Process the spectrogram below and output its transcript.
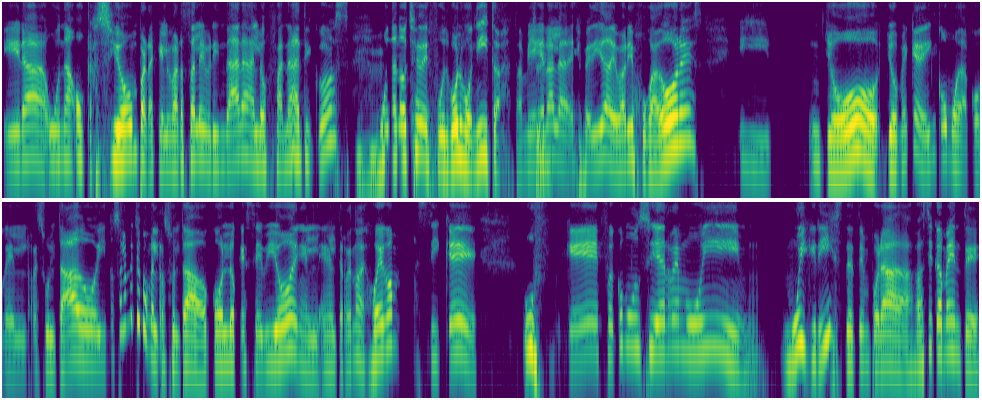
era una ocasión para que el Barça le brindara a los fanáticos una noche de fútbol bonita. También Sí. era la despedida de varios jugadores y yo, yo me quedé incómoda con el resultado y no solamente con el resultado, con lo que se vio en el, en el terreno de juego. Así que, uff, que fue como un cierre muy, muy gris de temporada. Básicamente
